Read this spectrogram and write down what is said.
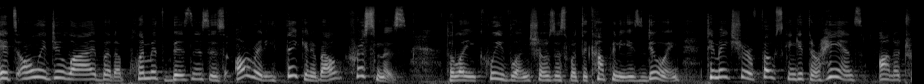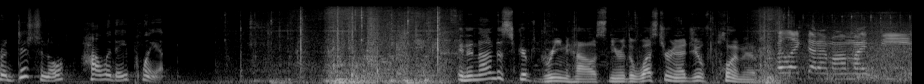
It's only July, but a Plymouth business is already thinking about Christmas. Delane Cleveland shows us what the company is doing to make sure folks can get their hands on a traditional holiday plant. In a nondescript greenhouse near the western edge of Plymouth, I like that I'm on my feet.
